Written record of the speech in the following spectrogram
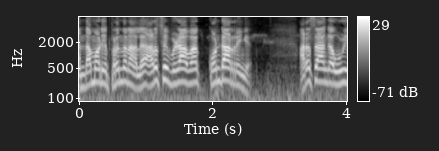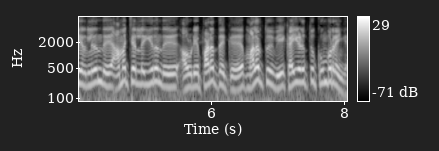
அந்த அம்மாவுடைய பிறந்த நாளை அரசு விழாவாக கொண்டாடுறீங்க. அரசாங்க ஊழியர்லேருந்து அமைச்சரில் இருந்து அவருடைய படத்துக்கு மலர் தூவி கையெடுத்து கும்பிட்றீங்க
